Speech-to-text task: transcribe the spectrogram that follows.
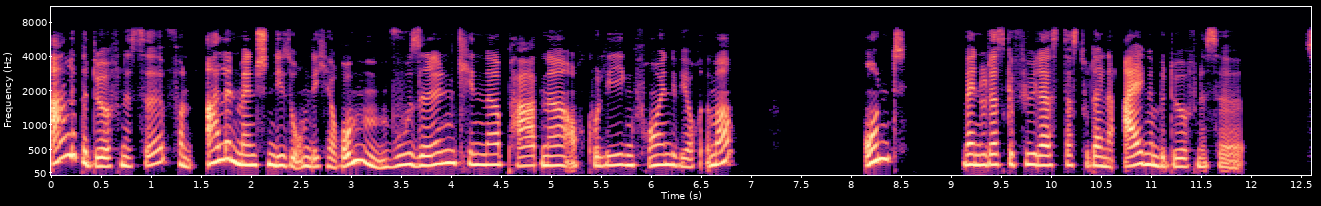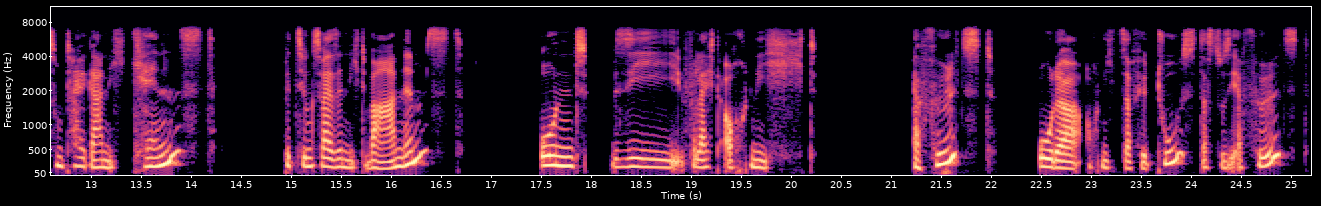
alle Bedürfnisse von allen Menschen, die so um dich herum wuseln, Kinder, Partner, auch Kollegen, Freunde, wie auch immer. Und wenn du das Gefühl hast, dass du deine eigenen Bedürfnisse zum Teil gar nicht kennst, beziehungsweise nicht wahrnimmst und sie vielleicht auch nicht erfüllst oder auch nichts dafür tust, dass du sie erfüllst.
